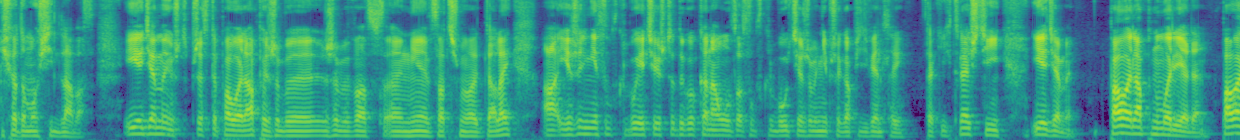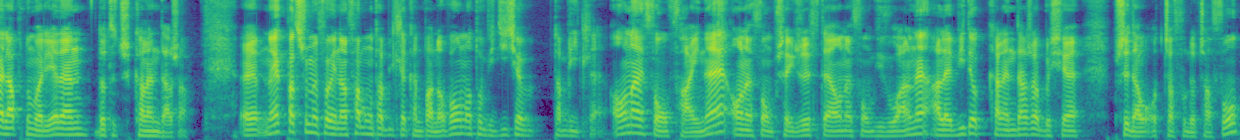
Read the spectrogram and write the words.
świadomości dla Was. I jedziemy już przez te power-upy, żeby, żeby Was e, nie zatrzymywać dalej. A jeżeli nie subskrybujecie jeszcze tego kanału, zasubskrybujcie, żeby nie przegapić więcej takich treści. I jedziemy. Power Up numer jeden. Power Up numer jeden dotyczy kalendarza. E, no jak patrzymy sobie na samą tablicę kanbanową, no to widzicie tablicę. One są fajne, one są przejrzyste, one są wizualne, ale widok kalendarza by się przydał od czasu do czasu.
